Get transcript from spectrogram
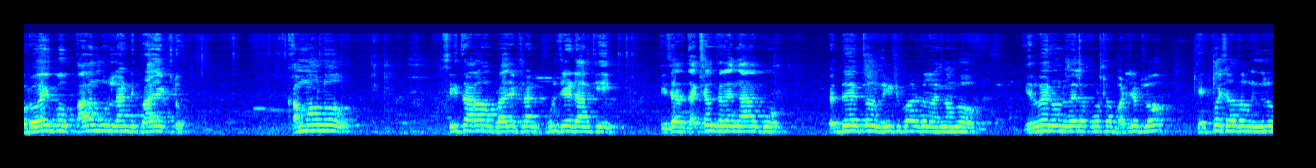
ఒకవైపు పాలమూరు లాంటి ప్రాజెక్టులు ఖమ్మంలో సీతారామ ప్రాజెక్ట్ లాంటి పూర్తి చేయడానికి ఈసారి దక్షిణ తెలంగాణకు పెద్ద ఎత్తున నీటిపారుదల రంగంలో ఇరవై రెండు వేల కోట్ల బడ్జెట్లో ఎక్కువ శాతం నిధులు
